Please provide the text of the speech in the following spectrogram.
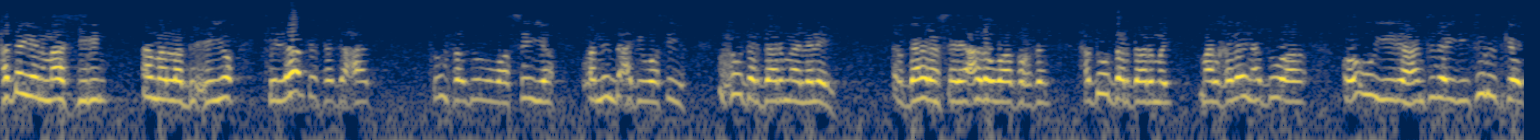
haddayan maas jirin ama la bixiyo tilaabta saddexaad tunfadu lwasiya waa min bacdi wasiya wuxuu dardaarmaa laleeyahy dardaaran shareecada waafaqsan hadduu dardaarmay maalqabeyn hadduu ahaa oo uu yihi hantidaydii tuludkeed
